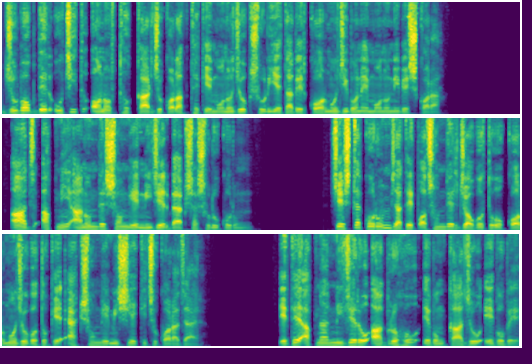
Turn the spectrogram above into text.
যুবকদের উচিত অনর্থক কার্যকলাপ থেকে মনোযোগ সরিয়ে তাদের কর্মজীবনে মনোনিবেশ করা। আজ আপনি আনন্দের সঙ্গে নিজের ব্যবসা শুরু করুন। চেষ্টা করুন যাতে পছন্দের জগত ও কর্মজগতকে একসঙ্গে মিশিয়ে কিছু করা যায়। এতে আপনার নিজেরও আগ্রহ এবং কাজও এগোবে।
